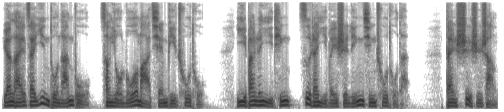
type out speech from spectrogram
原来在印度南部曾有罗马钱币出土，一般人一听自然以为是零星出土的，但事实上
